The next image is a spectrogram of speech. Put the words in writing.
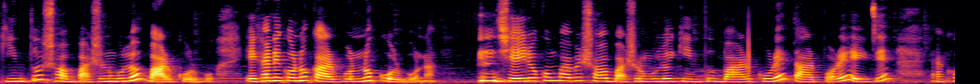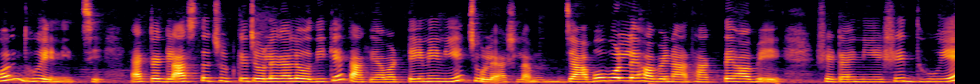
কিন্তু সব বাসনগুলো বার করব। এখানে কোনো কার্পণ্য করব না। সেই রকমভাবে সব বাসনগুলোই কিন্তু বার করে তারপরে এই যে এখন ধুয়ে নিচ্ছি। একটা গ্লাস তো ছুটকে চলে গেল ওদিকে, তাকে আবার টেনে নিয়ে চলে আসলাম। যাব বললে হবে না, থাকতে হবে। সেটাই নিয়ে এসে ধুয়ে,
